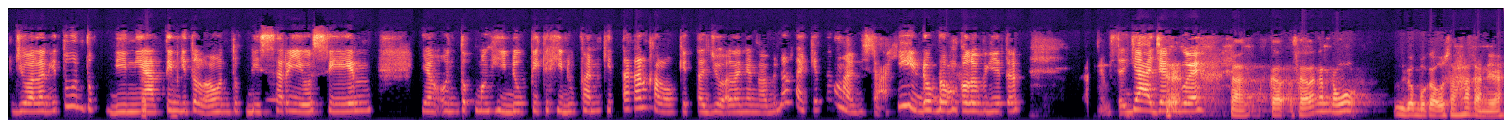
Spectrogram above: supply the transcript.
jualan itu untuk diniatin gitu loh untuk diseriusin yang untuk menghidupi kehidupan kita. Kan kalau kita jualan yang nggak benar kayak kita nggak bisa hidup dong kalau begitu. Nggak bisa jajan gue. Nah sekarang kan kamu juga buka usaha kan ya?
